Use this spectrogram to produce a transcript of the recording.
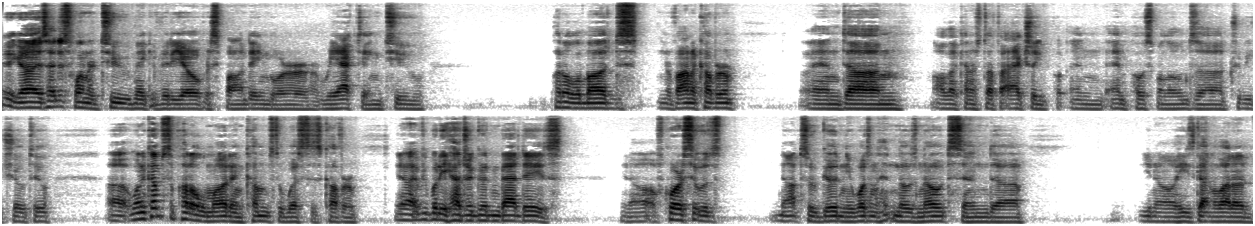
Hey guys, I just wanted to make a video responding or reacting to Puddle of Mudd's Nirvana cover and um, all that kind of stuff. I actually and and Post Malone's uh, tribute show too. Uh, when it comes to Puddle of Mudd and comes to Wes's cover, you know everybody had their good and bad days. You know, of course it was not so good, and he wasn't hitting those notes, and uh, you know he's gotten a lot of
